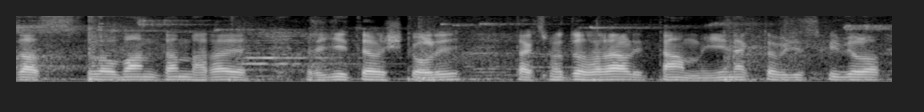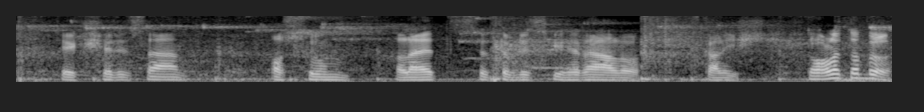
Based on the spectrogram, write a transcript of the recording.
za Slovan tam hraje ředitel školy, tak jsme to hráli tam. Jinak to vždycky bylo těch 68 let se to vždycky hrálo v Kališti. Tohle to byl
